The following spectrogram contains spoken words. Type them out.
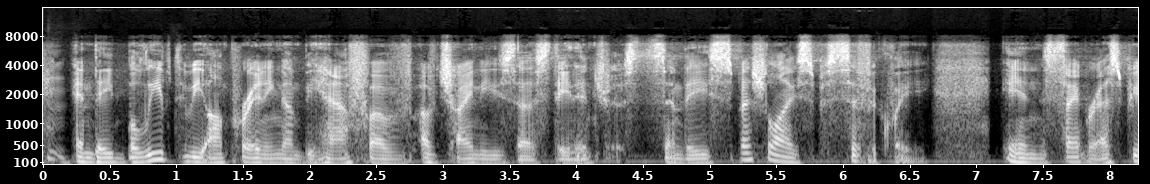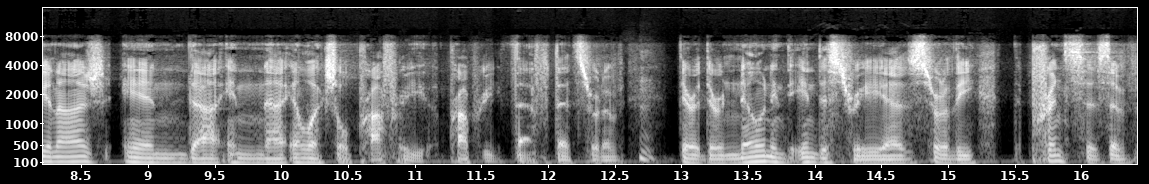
Hmm. And they believe to be operating on behalf of, of Chinese uh, state interests. And they specialize specifically in cyber espionage and uh, in uh, intellectual property, property theft. That's sort of, hmm. they're, they're known in the industry as sort of the, the princes of,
